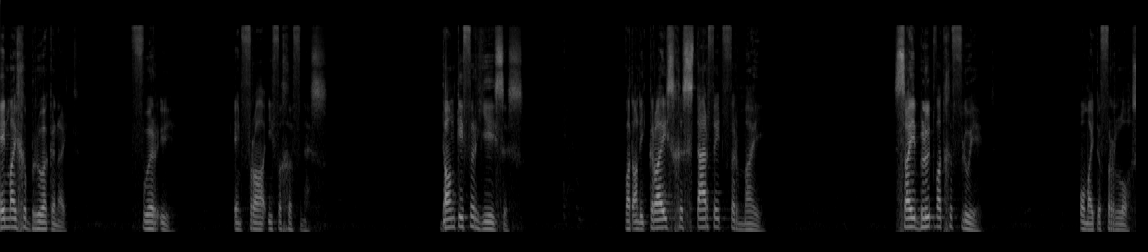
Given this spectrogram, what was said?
en my gebrokenheid voor U en vra U vergifnis. Dankie vir Jesus wat aan die kruis gesterf het vir my. Sy bloed wat gevloei het om my te verlos.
